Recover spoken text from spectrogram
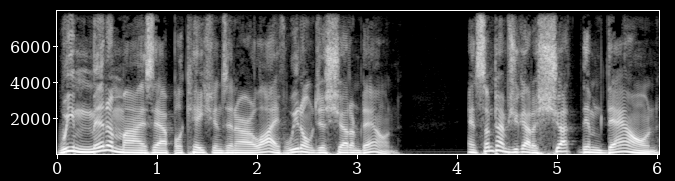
We minimize applications in our life. We don't just shut them down. And sometimes you got to shut them down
